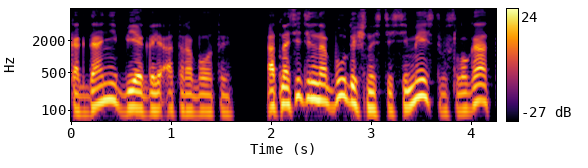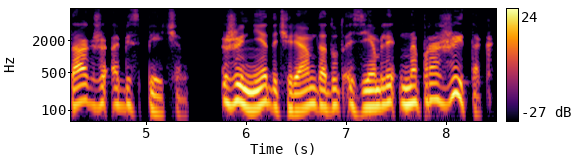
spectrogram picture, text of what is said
когда они бегали от работы. Относительно будущности семейства слуга также обеспечен. Жене, дочерям дадут земли на прожиток,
